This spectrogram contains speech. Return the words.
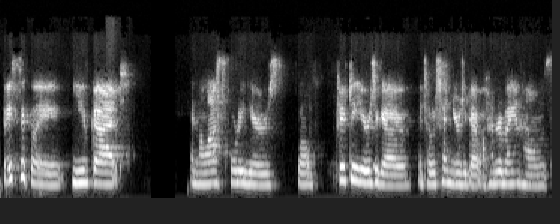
basically, you've got in the last 40 years, well, 50 years ago until 10 years ago, 100 million homes.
